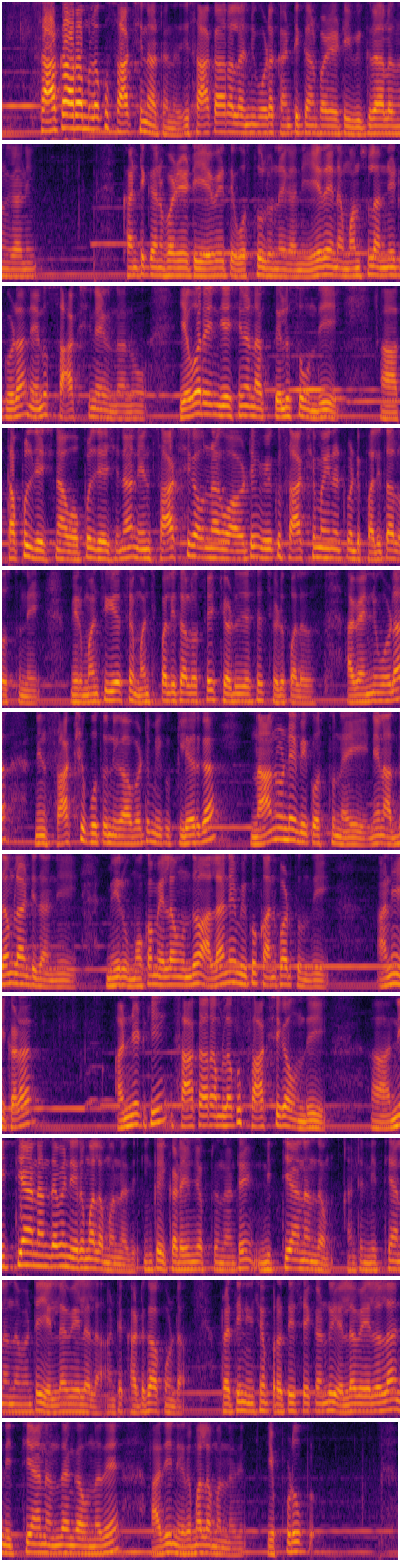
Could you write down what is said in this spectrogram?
సాకారములకు సాక్షి అన్నది ఈ సాకారాలన్నీ కూడా కంటికి కనపడేటి విగ్రహాలను కానీ కంటికి కనబడేటి ఏవైతే వస్తువులు ఉన్నాయి కానీ ఏదైనా మనుషులన్నిటి కూడా నేను సాక్షినే ఉన్నాను. ఎవరేం చేసినా నాకు తెలుసు ఉంది. తప్పులు చేసినా ఒప్పులు చేసినా నేను సాక్షిగా ఉన్నా కాబట్టి మీకు సాక్ష్యమైనటువంటి ఫలితాలు వస్తున్నాయి. మీరు మంచి చేస్తే మంచి ఫలితాలు వస్తాయి చెడు చేస్తే చెడు ఫలితాలు వస్తాయి. అవన్నీ కూడా నేను సాక్షిపోతుంది కాబట్టి మీకు క్లియర్గా నా నుండే మీకు వస్తున్నాయి. నేను అద్దం లాంటి దాన్ని. మీరు ముఖం ఎలా ఉందో అలానే మీకు కనపడుతుంది అని ఇక్కడ అన్నిటికీ సాకారములకు సాక్షిగా ఉంది. నిత్యానందమే నిర్మలం అన్నది. ఇంకా ఇక్కడ ఏం చెప్తుందంటే నిత్యానందం. అంటే నిత్యానందం అంటే ఎల్లవేళలా అంటే కట్టుకాకుండా ప్రతి నిమిషం ప్రతి సెకండు ఎల్లవేళలా నిత్యానందంగా ఉన్నదే అది నిర్మలం అన్నది. ఎప్పుడూ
